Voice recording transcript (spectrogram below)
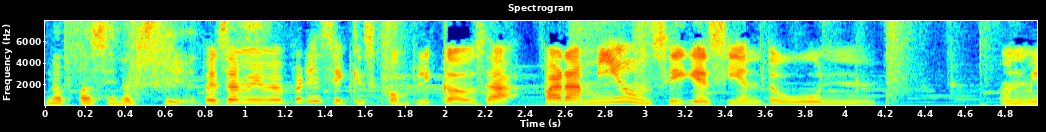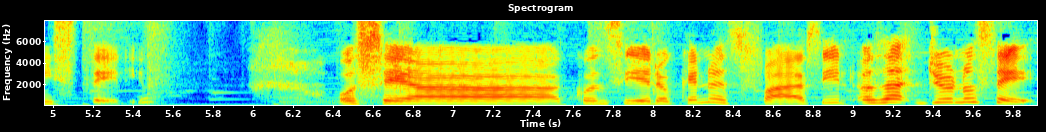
no pasen accidentes. Pues a mí me parece que es complicado, o sea, para mí aún sigue siendo un, un misterio. O sea, considero que no es fácil. O sea, yo no sé,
